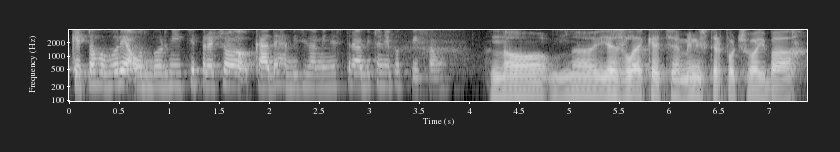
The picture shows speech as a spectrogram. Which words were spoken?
keď to hovoria odborníci, prečo KDH vyzýva ministra, aby to nepodpísal? No, je zle, keď minister počúva iba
